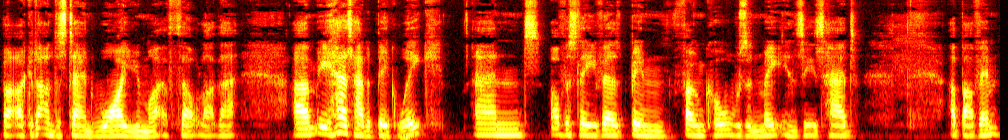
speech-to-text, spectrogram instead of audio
but I could understand why you might have felt like that. Um, he has had a big week, and obviously there's been phone calls and meetings he's had above him,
